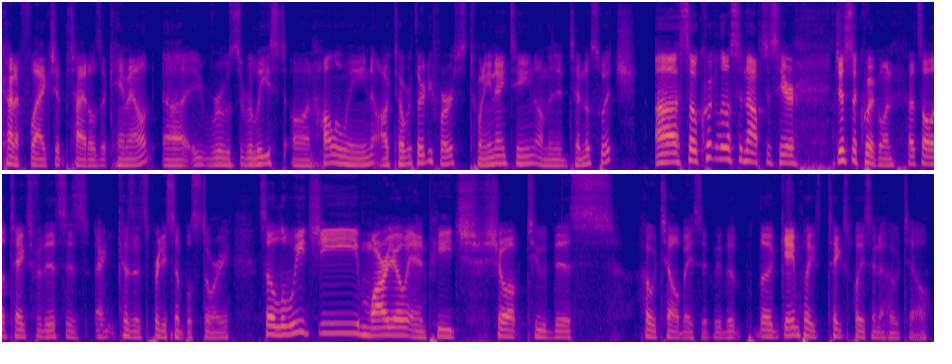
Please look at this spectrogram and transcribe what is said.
kind of flagship titles that came out. Uh, it was released on Halloween, October 31st, 2019, on the Nintendo Switch. Uh, so quick little synopsis here, just a quick one. That's all it takes for this is because it's a pretty simple story. So Luigi, Mario, and Peach show up to this hotel. Basically, the the gameplay takes place in a hotel,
